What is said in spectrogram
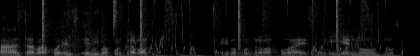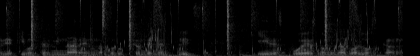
va al trabajo, él, él, iba por trabajo, él iba por trabajo a eso y él no, no sabía que iba a terminar en una producción de Netflix y después nominado al Oscar.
